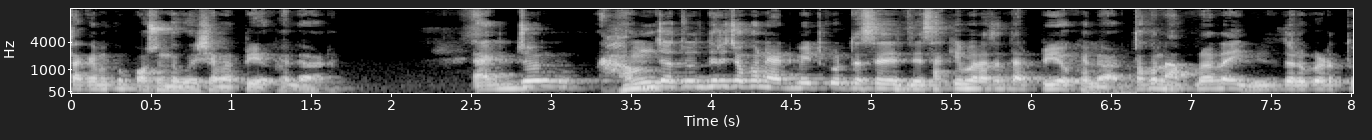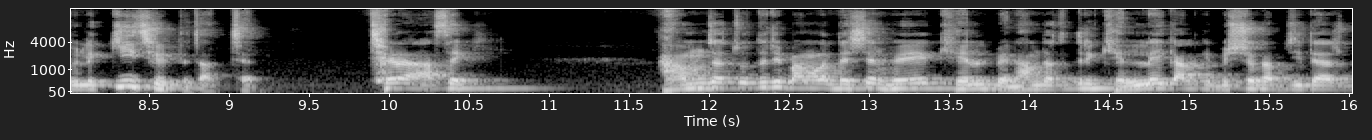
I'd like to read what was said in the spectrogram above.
তাকে আমি খুব পছন্দ করি, সে আমার প্রিয় খেলোয়াড়। একজন হামজা চৌধুরী যখন অ্যাডমিট করতেছে যে সাকিব আল হাসান তার প্রিয় খেলোয়াড়, তখন আপনারা এই বিতর্কটা তুলে কি ছিঁড়তে চাচ্ছেন? ছেড়া আছে কি? হামজা চৌধুরী বাংলাদেশের হয়ে খেলবেন। হামজা চৌধুরী খেললেই কালকে বিশ্বকাপ জিতে আসব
